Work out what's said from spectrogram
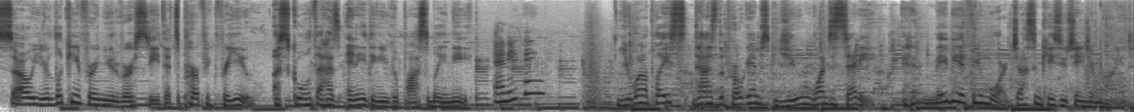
so you're looking for a university that's perfect for you a school that has anything you could possibly need anything you want a place that has the programs you want to study, and maybe a few more just in case you change your mind.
